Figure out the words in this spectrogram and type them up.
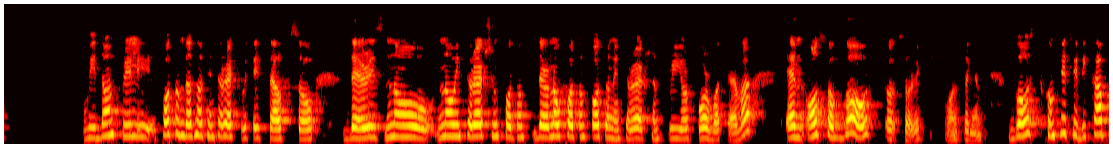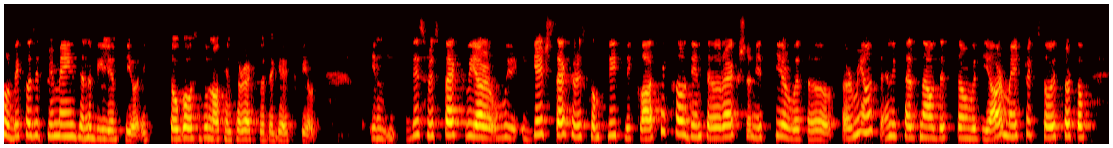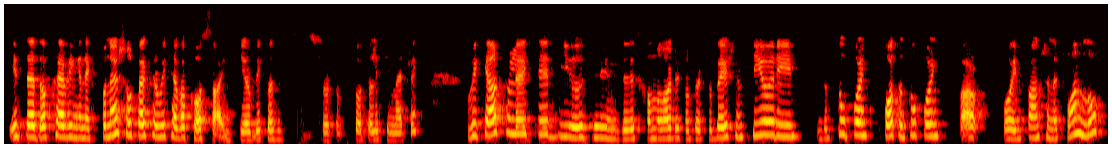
we don't really, photon does not interact with itself. So there is no, no interaction, photon, there are no photon-photon interaction, three or four, whatever. And also ghost, oh, sorry, once again, ghosts completely decouple because it remains an abelian theory. So ghosts do not interact with the gauge field in this respect, we are we, gauge sector is completely classical. The interaction is here with the fermions, and it has now this term with the R matrix. So it's sort of instead of having an exponential factor, we have a cosine here because it's sort of totally symmetric. We calculated using this homological perturbation theory the two point photon two point point function at one loop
